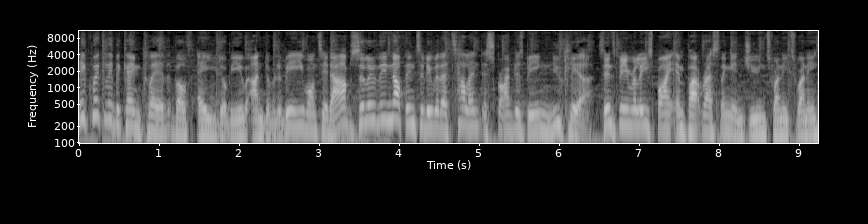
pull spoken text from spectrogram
it quickly became clear that both AEW and WWE wanted absolutely nothing to do with a talent described as being nuclear. Since being released by Impact Wrestling in June 2020,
